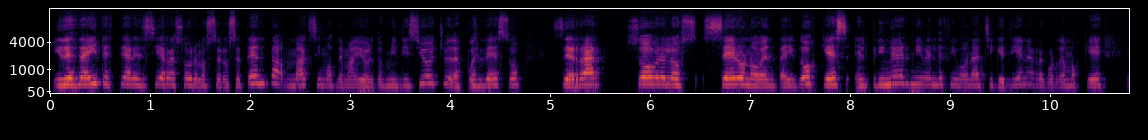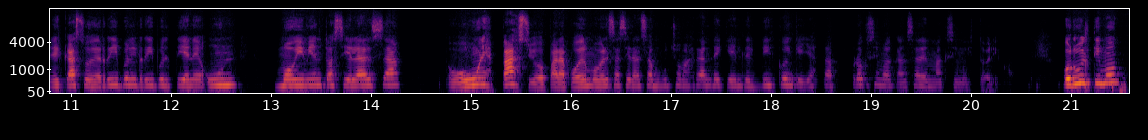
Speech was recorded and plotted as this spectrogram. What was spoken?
y desde ahí testear el cierre sobre los 0,70, máximos de mayo del 2018, y después de eso cerrar sobre los 0,92, que es el primer nivel de Fibonacci que tiene. Recordemos que en el caso de Ripple, Ripple tiene un movimiento hacia el alza o un espacio para poder moverse hacia el alza mucho más grande que el del Bitcoin, que ya está próximo a alcanzar el máximo histórico. Por último,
